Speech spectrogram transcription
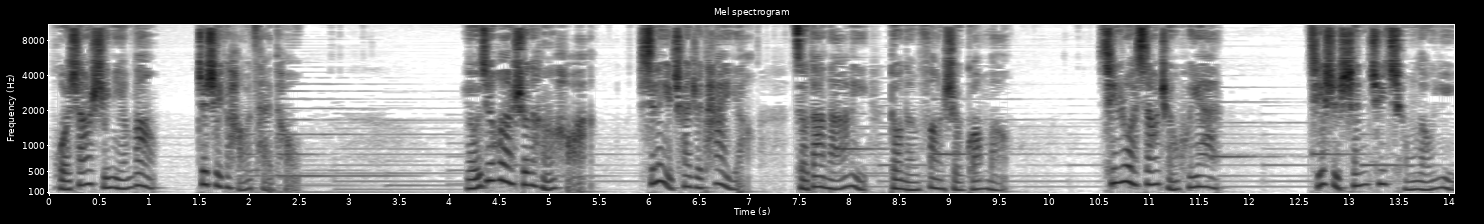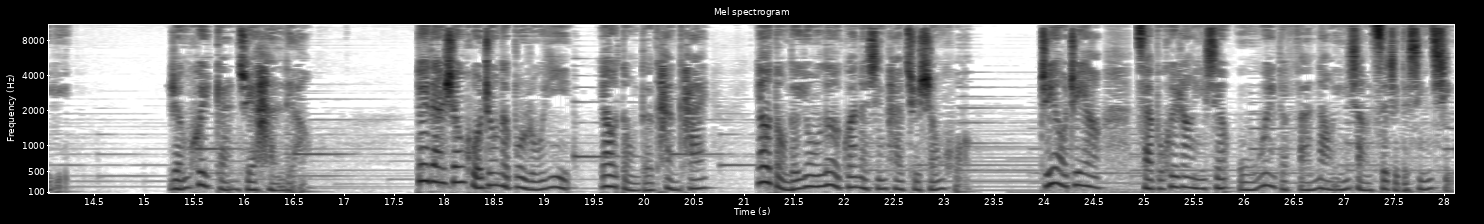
火烧十年旺，这是一个好彩头。”有一句话说的很好啊，心里揣着太阳，走到哪里都能放射光芒；心若消成灰暗，即使身居琼楼玉宇，仍会感觉寒凉。对待生活中的不如意，要懂得看开，要懂得用乐观的心态去生活。只有这样，才不会让一些无谓的烦恼影响自己的心情，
